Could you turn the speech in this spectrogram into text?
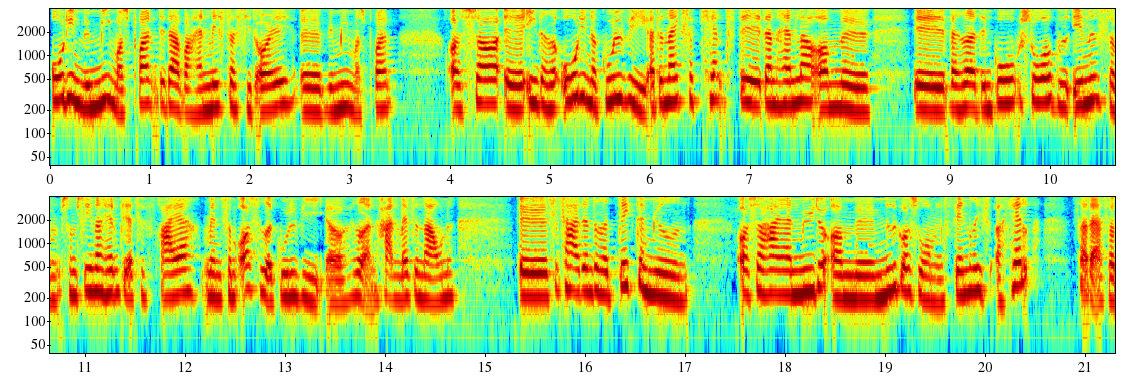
Odin ved Mimers Brønd, det der, hvor han mister sit øje øh, ved Mimers Brønd. Og så øh, en, der hedder Odin og Gulvi, og den er ikke så kendt. Det, den handler om, øh, øh, hvad hedder den gode store gudinde, som, som senere hen bliver til Freja, men som også hedder Gulvi og hedder, har en masse navne. Øh, så tager jeg den, der hedder Digtermyden, og så har jeg en myte om øh, Midgårdsormen Fenris og Hel. Så er der altså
